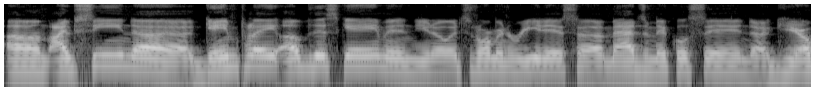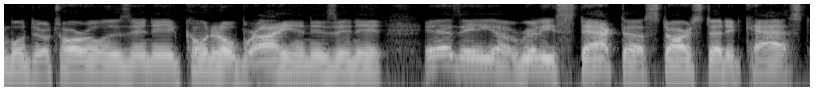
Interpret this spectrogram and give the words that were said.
Um, I've seen uh, gameplay of this game, and you know, it's Norman Reedus, uh, Mads Mikkelsen, uh, Guillermo del Toro is in it, Conan O'Brien is in it. It has a uh, really stacked, star-studded cast.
